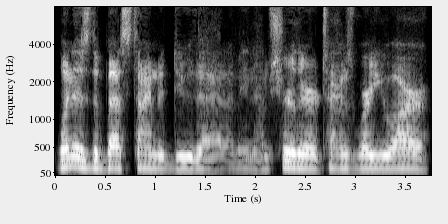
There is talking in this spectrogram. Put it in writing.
When is the best time to do that? I mean, I'm sure there are times where you are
